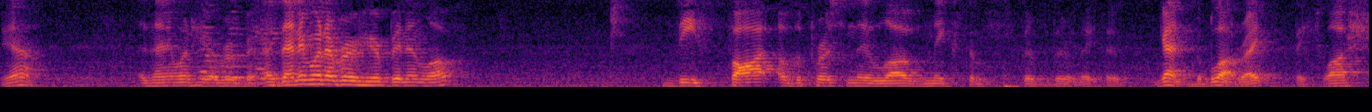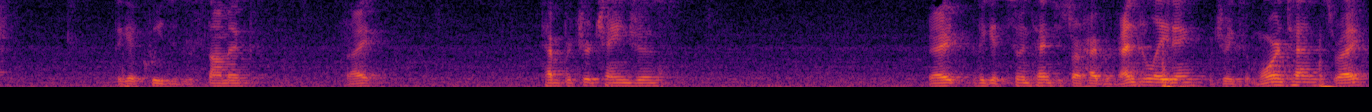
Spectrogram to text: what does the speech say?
Yeah. experience. Has anyone here ever been? Has anyone ever here been in love? The thought of the person they love makes them. They're, they're, they, they're, again, the blood, right? They flush. They get queasy to the stomach, right? Temperature changes. Right? If it gets too intense, you start hyperventilating, which makes it more intense, right?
